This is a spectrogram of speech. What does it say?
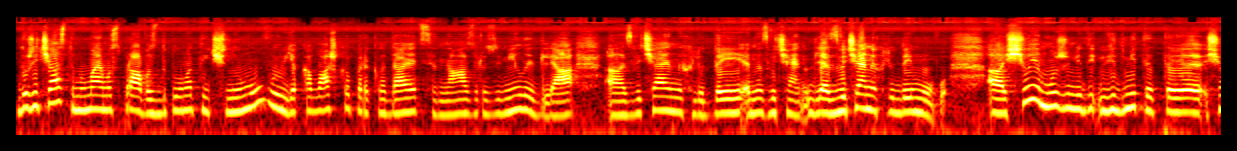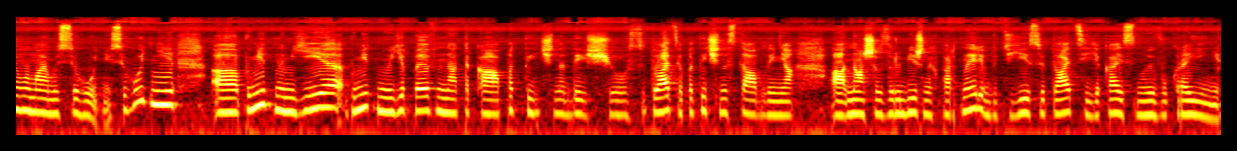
дуже часто ми маємо справу з дипломатичною мовою, яка важко перекладається на зрозумілий для звичайних людей, на звичайно для звичайних людей мову. Що я можу від- відмітити, що ми маємо сьогодні? Сьогодні помітним є помітною є певна така апатична дещо ситуація, апатичне ставлення наших зарубіжних партнерів до тієї ситуації, яка існує в Україні.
